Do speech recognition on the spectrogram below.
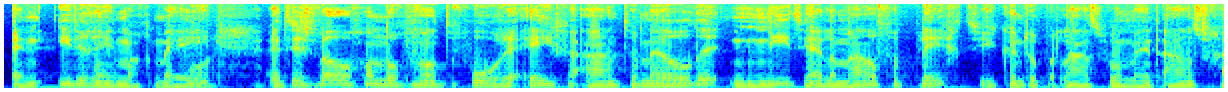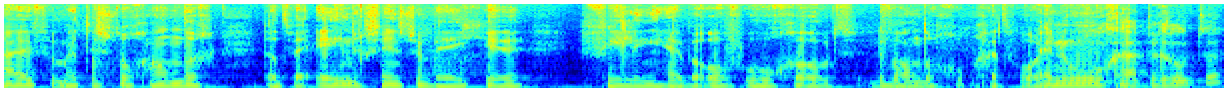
En iedereen mag mee. Het is wel handig om van tevoren even aan te melden. Niet helemaal verplicht. Je kunt op het laatste moment aanschuiven. Maar het is toch handig dat we enigszins een beetje feeling hebben... over hoe groot de wandelgroep gaat worden. En hoe gaat de route?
